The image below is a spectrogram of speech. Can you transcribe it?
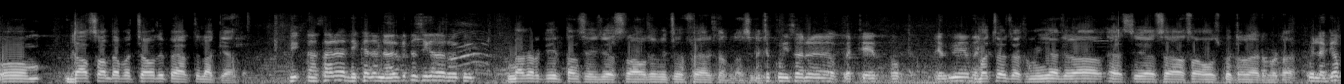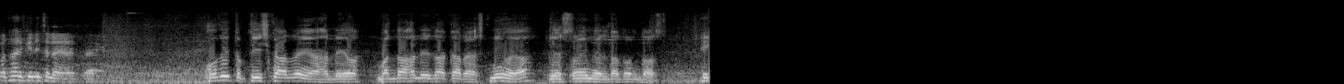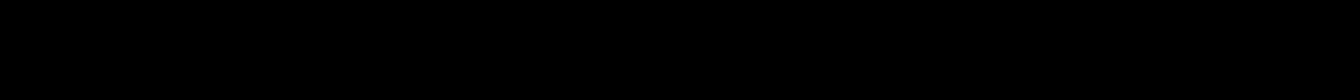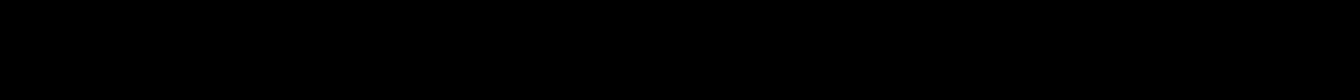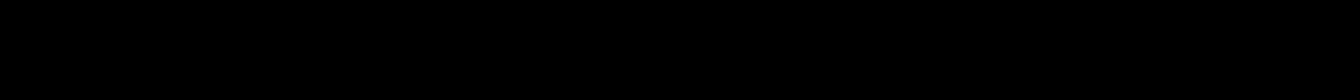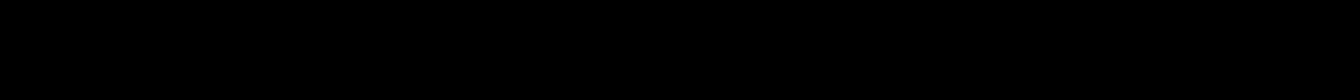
ਉਹ 10 ਸਾਲ ਦਾ ਬੱਚਾ ਉਹਦੇ ਪੈਰ ਤੇ ਲੱਗ ਗਿਆ। ਸਰ ਦੇਖਿਆ ਤਾਂ ਨਗਰ ਕਿਤੇ ਸੀਗਾ ਸਰ ਕੋਈ ਨਗਰ ਕੀਰਤਨ ਸੀ ਜਿਸ ਤਰ੍ਹਾਂ ਉਹਦੇ ਵਿੱਚ ਫਾਇਰ ਕਰਨਾ ਸੀ। ਅੱਛਾ ਕੋਈ ਸਰ ਬੱਚੇ ਜ਼ਖਮੀ ਆ ਜਿਹੜਾ ਐਸਏਐਸ ਆਸਾ ਹਸਪੀਟਲ ਐਡਮਿਟ ਆ। ਕੋਈ ਲੱਗਿਆ ਪਤਾ ਕਿਹਨੇ ਚਲਾਇਆ ਸਰ? ਉਹਦੀ ਤਫਤੀਸ਼ ਕਰ ਰਹੇ ਆ ਹਲੇ ਬੰਦਾ ਹਲੇ ਤੱਕ ਅਰੈਸਟ ਨਹੀਂ ਹੋਇਆ। ਜਿਸ ਤਰ੍ਹਾਂ ਹੀ ਮਿਲਦਾ ਤੁਹਾਨੂੰ ਦੱਸ ਦਿੰਦੇ।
